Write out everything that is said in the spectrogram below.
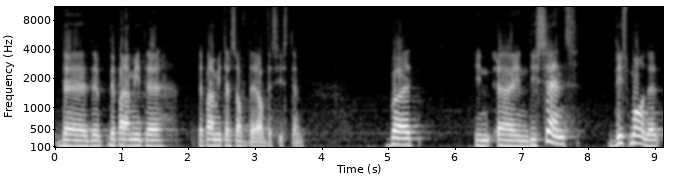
the, the, the, parameter, the parameters of the, of the system. But in, uh, in this sense, this model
